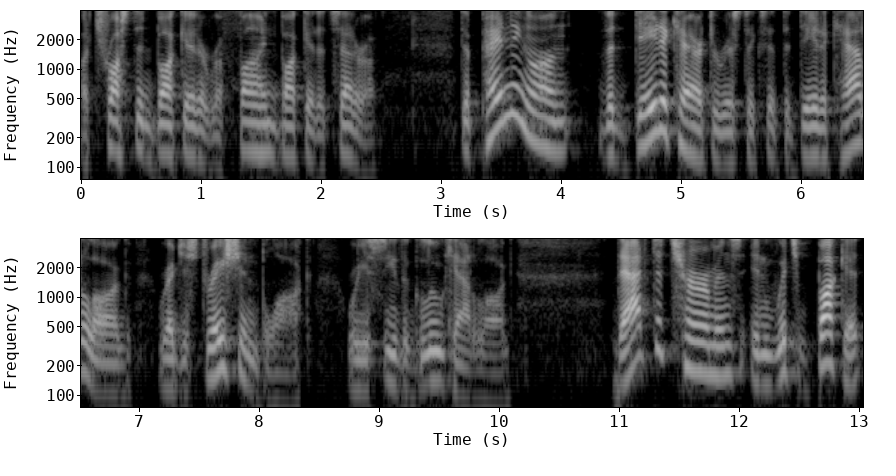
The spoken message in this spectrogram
a trusted bucket, a refined bucket, et cetera. Depending on the data characteristics at the data catalog registration block, where you see the glue catalog, that determines in which bucket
